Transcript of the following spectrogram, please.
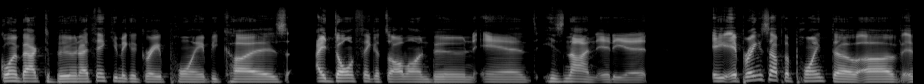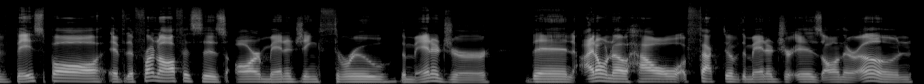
Going back to Boone, I think you make a great point because I don't think it's all on Boone, and he's not an idiot. It, it, brings up the point, though, of if baseball, if the front offices are managing through the manager, then I don't know how effective the manager is on their own.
